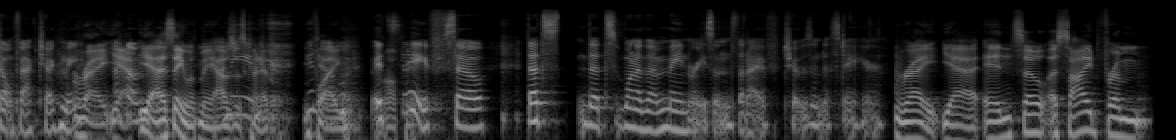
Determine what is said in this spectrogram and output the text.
don't fact check me. right yeah Um, yeah same with me I was I just kind of flying know, it's off here. safe. So that's that's one of the main reasons that I've chosen to stay here. Right. Yeah. And so, aside from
